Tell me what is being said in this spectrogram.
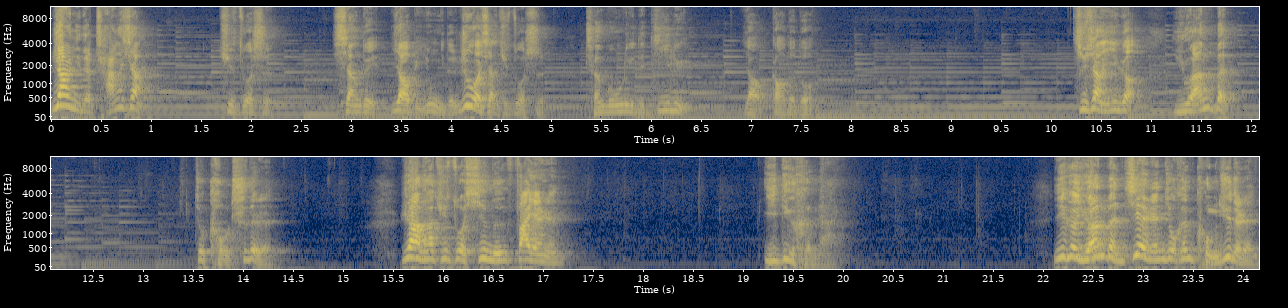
让你的长项去做事，相对要比用你的弱项去做事，成功率的几率要高得多。就像一个原本就口吃的人，让他去做新闻发言人，一定很难。一个原本见人就很恐惧的人，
